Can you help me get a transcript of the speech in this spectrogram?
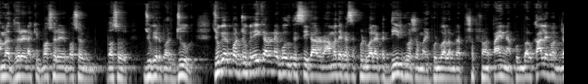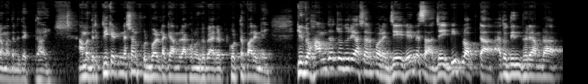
আমরা ধরে রাখি বছরের বছর বছর, যুগের পর যুগ। যুগের পর যুগ, এই কারণে বলতেছি, কারণ আমাদের কাছে ফুটবল একটা দীর্ঘ সময়। ফুটবল আমরা সবসময় পাই না। ফুটবল কালে ভদ্রে আমাদের দেখতে হয়। আমাদের ক্রিকেট নেশন ফুটবলটাকে আমরা এখন ওইভাবে অ্যাডাপ্ট করতে পারিনি কিন্তু হামজা চৌধুরী আসার পরে যে রেনেসা, যেই বিপ্লবটা এতদিন ধরে আমরা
